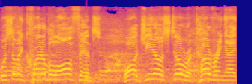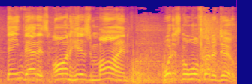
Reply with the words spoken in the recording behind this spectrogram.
with some incredible offense while Gino is still recovering, and I think that is on his mind. What is the Wolf going to do?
